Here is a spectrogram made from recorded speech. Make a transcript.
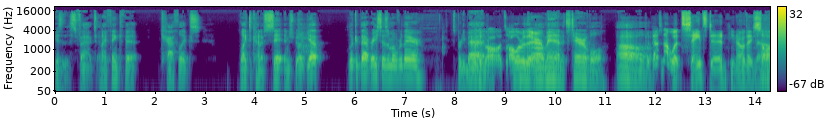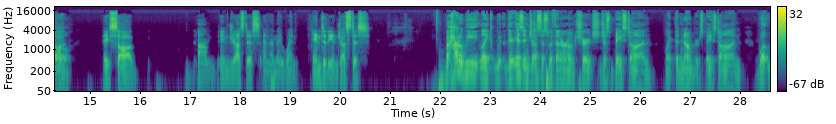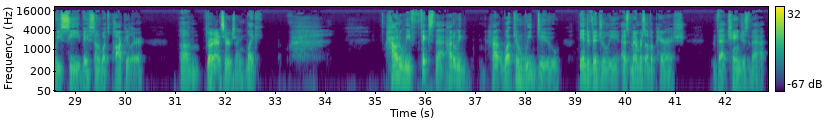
Is this fact? And I think that Catholics like to kind of sit and just be like, "Yep, look at that racism over there. It's pretty Look bad. at all it's all over there. Oh man, it's terrible. Oh, But that's not what saints did. You know, they saw they saw um, injustice and then they went into the injustice. But how do we like? W- there is injustice within our own church, just based on like the numbers, based on what we see, based on what's popular. Um, Oh yeah, I see what you're saying. like how do we fix that? How do we how what can we do individually as members of a parish that changes that?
